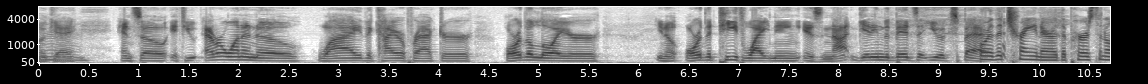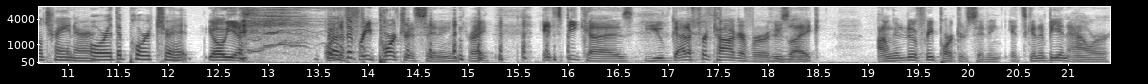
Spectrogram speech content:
Okay, Mm. and so if you ever want to know why the chiropractor or the lawyer you know, or the teeth whitening is not getting the bids that you expect. or the trainer, the personal trainer. Or the portrait. Oh yes. Or the free portrait sitting, right? It's because you've got a photographer who's like, I'm going to do a free portrait sitting. It's going to be an hour,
